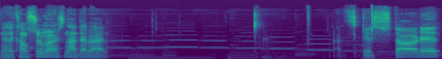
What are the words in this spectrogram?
as a consumer, it's not that bad. Let's get started.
